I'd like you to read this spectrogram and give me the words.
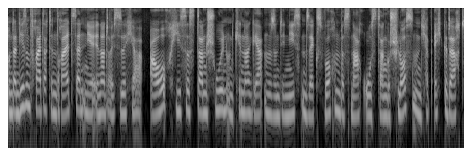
Und an diesem Freitag, den 13., ihr erinnert euch sicher auch, hieß es dann, Schulen und Kindergärten sind die nächsten sechs Wochen bis nach Ostern geschlossen. Und ich habe echt gedacht,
